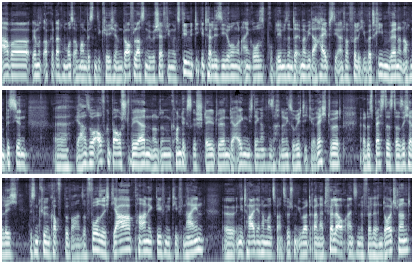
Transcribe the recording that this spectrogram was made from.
Aber wir haben uns auch gedacht, man muss auch mal ein bisschen die Kirche im Dorf lassen. Wir beschäftigen uns viel mit Digitalisierung und ein großes Problem sind da immer wieder Hypes, die einfach völlig übertrieben werden und auch ein bisschen äh, ja so aufgebauscht werden und in einen Kontext gestellt werden, der eigentlich der ganzen Sache dann nicht so richtig gerecht wird. Äh, das Beste ist da sicherlich ein bisschen kühlen Kopf bewahren. So Vorsicht, ja, Panik definitiv nein. Äh, in Italien haben wir zwar inzwischen über 300 Fälle, auch einzelne Fälle in Deutschland.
